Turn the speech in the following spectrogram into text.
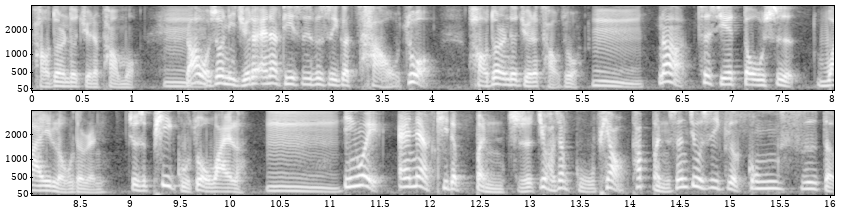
好多人都觉得泡沫。嗯，然后我说，你觉得 NFT 是不是一个炒作？好多人都觉得炒作。嗯，那这些都是歪楼的人，就是屁股坐歪了。嗯，因为 NFT 的本质就好像股票，它本身就是一个公司的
